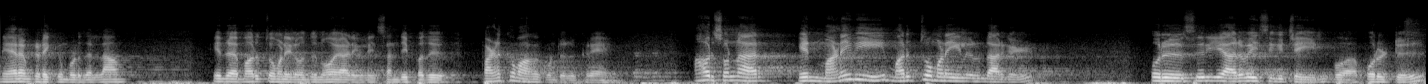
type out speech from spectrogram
நேரம் கிடைக்கும் பொழுதெல்லாம் இந்த மருத்துவமனையில் வந்து நோயாளிகளை சந்திப்பது பழக்கமாக கொண்டிருக்கிறேன். அவர் சொன்னார் என் மனைவி மருத்துவமனையில் இருந்தார்கள். ஒரு சிறிய அறுவை சிகிச்சையின் பொ- பொருட்டு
